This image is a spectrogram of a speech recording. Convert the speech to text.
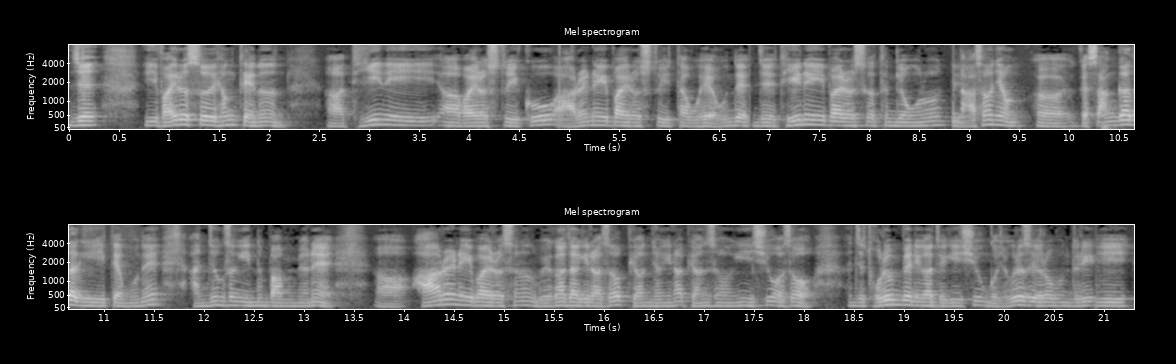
이제 이 바이러스 형태는 아, DNA 아, 바이러스도 있고 RNA 바이러스도 있다고 해요. 근데 이제 DNA 바이러스 같은 경우는 나선형, 어, 그러니까 쌍가닥이기 때문에 안정성이 있는 반면에 어, RNA 바이러스는 외가닥이라서 변형이나 변성이 쉬워서 이제 돌연변이가 되기 쉬운 거죠. 그래서 여러분들이 이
